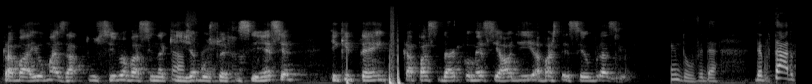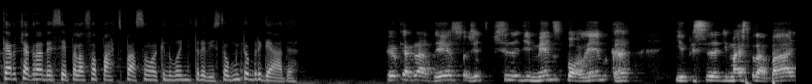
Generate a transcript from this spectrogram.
para a Bahia o mais rápido possível, a vacina que tá já mostrou eficiência e que tem capacidade comercial de abastecer o Brasil. Sem dúvida. Deputado, quero te agradecer pela sua participação aqui no Band Entrevista. Muito obrigada. Eu que agradeço. A gente precisa de menos polêmica e precisa de mais trabalho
